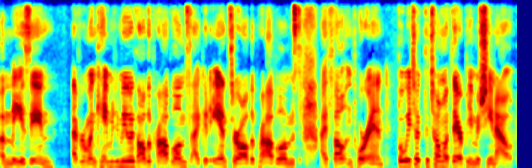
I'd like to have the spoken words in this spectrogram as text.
amazing. Everyone came to me with all the problems. I could answer all the problems. I felt important. But we took the tomotherapy machine out.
